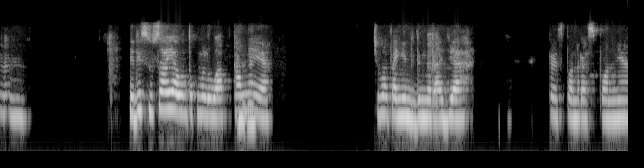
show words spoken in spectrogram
mm-mm. Jadi susah ya untuk meluapkannya Mm-mm. ya. Cuma pengen didengar aja respon-responnya.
